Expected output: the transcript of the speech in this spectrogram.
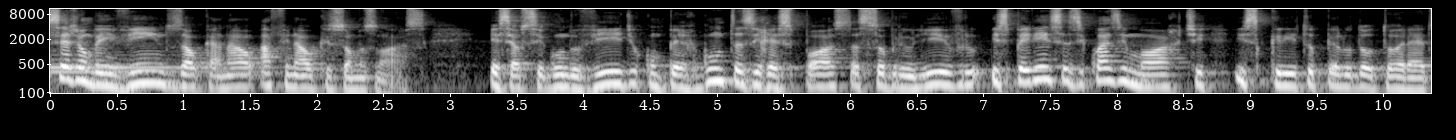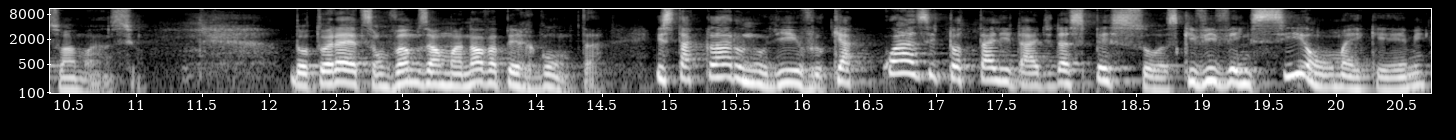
Sejam bem-vindos ao canal Afinal que Somos Nós. Esse é o segundo vídeo com perguntas e respostas sobre o livro Experiências de Quase Morte, escrito pelo Dr. Edson Amâncio. Dr. Edson, vamos a uma nova pergunta. Está claro no livro que a quase totalidade das pessoas que vivenciam uma EQM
